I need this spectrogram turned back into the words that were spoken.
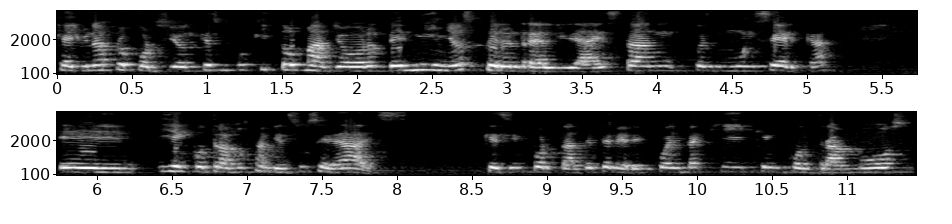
Que hay una proporción que es un poquito mayor de niños, pero en realidad están pues muy cerca eh, y encontramos también sus edades, que es importante tener en cuenta aquí que encontramos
